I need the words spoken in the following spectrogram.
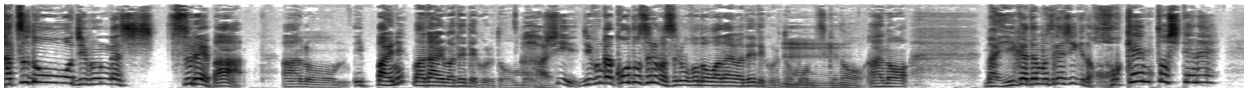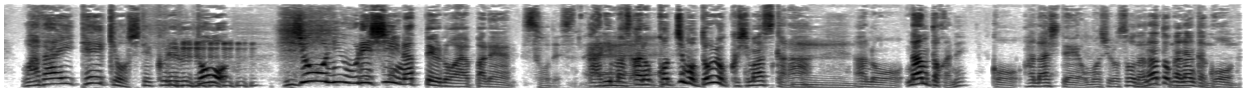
活動を自分がすればあのいっぱいね話題は出てくると思うし、はい、自分が行動すればするほど話題は出てくると思うんですけどあのまあ言い方難しいけど保険としてね話題提供してくれると 非常に嬉しいなっていうのはやっぱねそうですね。あります。あのこっちも努力しますからあのなんとかねこう話して面白そうだなとかなんかこう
